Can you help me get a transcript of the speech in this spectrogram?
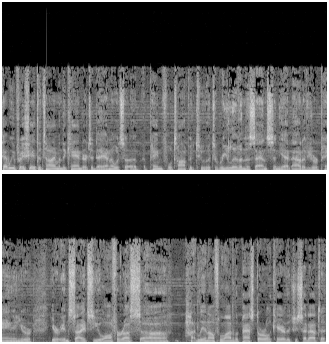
Ted, we appreciate the time and the candor today. I know it's a, a, painful topic to to relive in the sense, and yet out of your pain and your your insights, you offer us, uh, oddly enough, a lot of the pastoral care that you set out to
